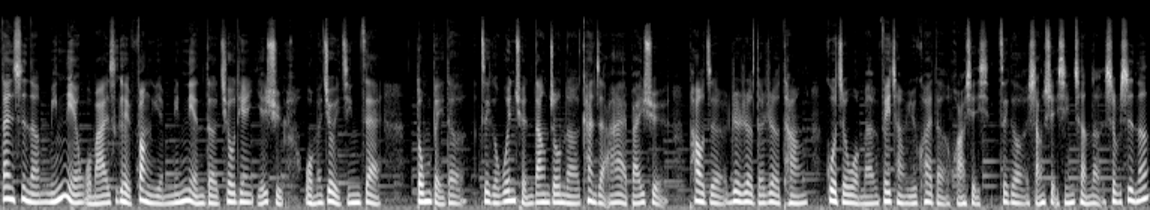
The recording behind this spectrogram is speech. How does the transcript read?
但是呢，明年我们还是可以放眼明年的秋天，也许我们就已经在。东北的这个温泉当中呢看着皑皑白雪泡着热热的热汤过着我们非常愉快的滑雪这个赏雪行程了是不是呢？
